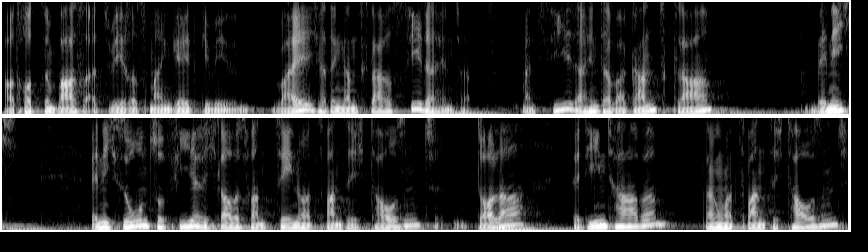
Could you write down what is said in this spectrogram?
Aber trotzdem war es, als wäre es mein Geld gewesen, weil ich hatte ein ganz klares Ziel dahinter. Mein Ziel dahinter war ganz klar, wenn ich, wenn ich so und so viel, ich glaube es waren 10 oder 20.000 Dollar verdient habe, sagen wir mal 20.000,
